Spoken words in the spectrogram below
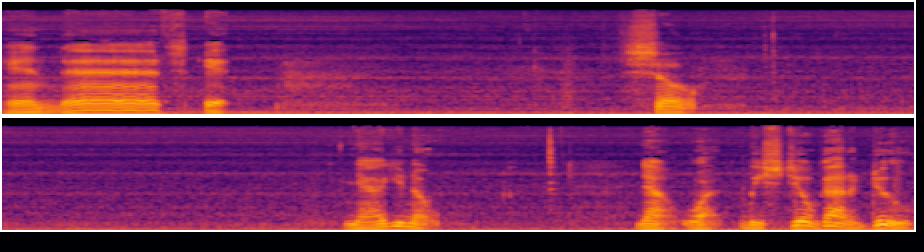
and that's it so now you know now what we still got to do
